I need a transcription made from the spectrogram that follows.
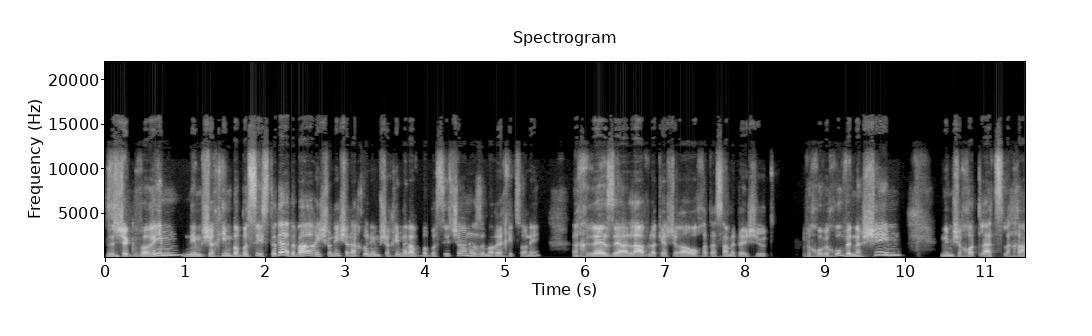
זה שגברים נמשכים בבסיס. אתה יודע, הדבר הראשוני שאנחנו נמשכים אליו בבסיס שלנו זה מראה חיצוני, אחרי זה עליו, לקשר הארוך, אתה שם את האישיות וכו' וכו', ונשים נמשכות להצלחה.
